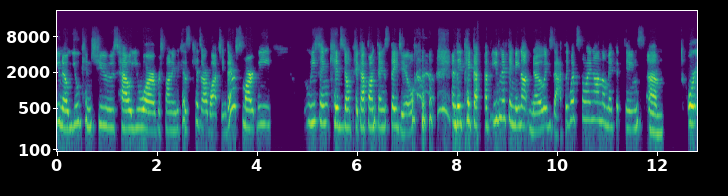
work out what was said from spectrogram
you know you can choose how you are responding because kids are watching. They're smart. We we think kids don't pick up on things they do. And they pick up even if they may not know exactly what's going on they'll make up things um, or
